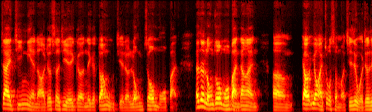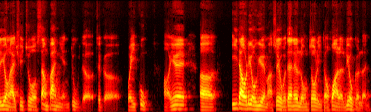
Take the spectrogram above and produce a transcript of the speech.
在今年呢、就设计了一个那个端午节的龙舟模板。那这龙舟模板当然，嗯、要用来做什么？其实我就是用来去做上半年度的这个回顾啊，因为呃一到六月嘛，所以我在那个龙舟里头画了六个人。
